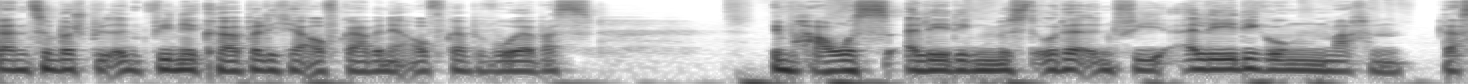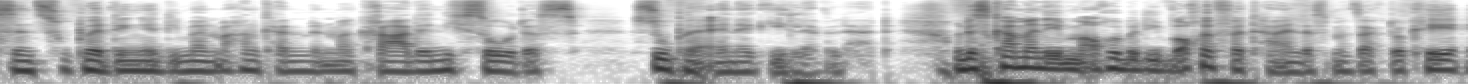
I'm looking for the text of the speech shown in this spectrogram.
dann zum Beispiel irgendwie eine körperliche Aufgabe, eine Aufgabe, wo ihr was im Haus erledigen müsst oder irgendwie Erledigungen machen. Das sind super Dinge, die man machen kann, wenn man gerade nicht so das super Energielevel hat. Und das kann man eben auch über die Woche verteilen, dass man sagt, okay,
